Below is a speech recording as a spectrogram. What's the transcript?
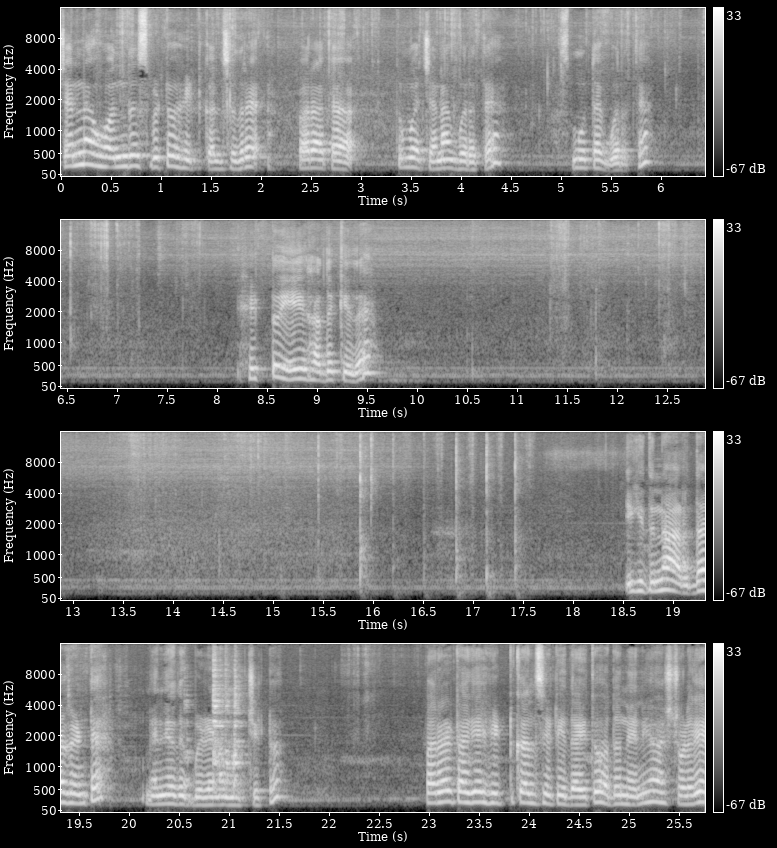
ಚೆನ್ನಾಗಿ ಹೊಂದಿಸ್ಬಿಟ್ಟು ಹಿಟ್ಟು ಕಲಸಿದ್ರೆ ಪರಾತ ತುಂಬ ಚೆನ್ನಾಗಿ ಬರುತ್ತೆ ಸ್ಮೂತಾಗಿ ಬರುತ್ತೆ. ಹಿಟ್ಟು ಈ ಹದಕ್ಕಿದೆ. ಈಗ ಇದನ್ನು ಅರ್ಧ ಗಂಟೆ ನೆನೆಯೋದಕ್ಕೆ ಬಿಡೋಣ ಮುಚ್ಚಿಟ್ಟು. ಪರೋಟಾಗೆ ಹಿಟ್ಟು ಕಲಸಿಟ್ಟಿದ್ದಾಯಿತು, ಅದು ನೆನೆಯೋ ಅಷ್ಟೊಳಗೆ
